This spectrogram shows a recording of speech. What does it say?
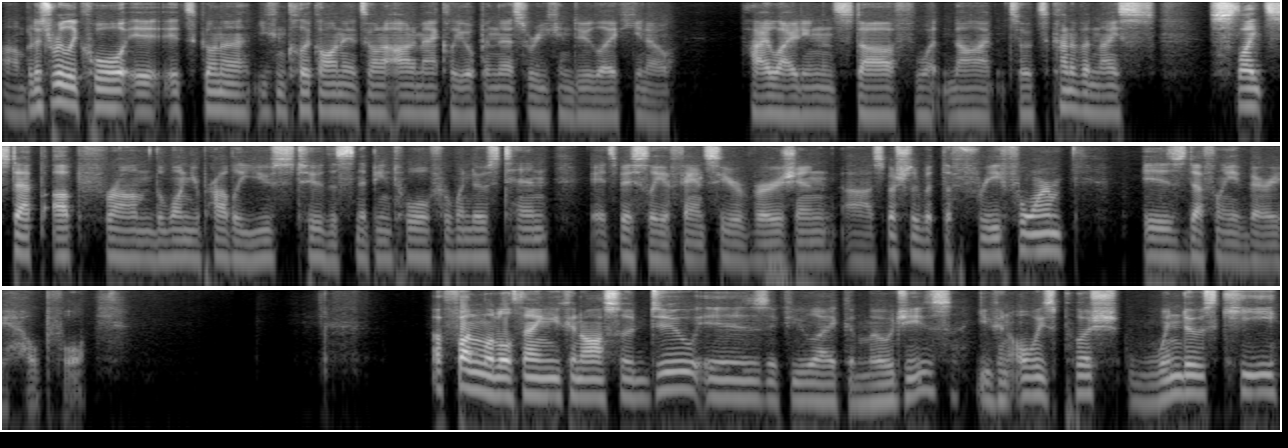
Um, but it's really cool. It, it's gonna, you can click on it. It's gonna automatically open this where you can do like, you know, highlighting and stuff, whatnot. So it's kind of a nice slight step up from the one you're probably used to, the snipping tool for Windows 10. It's basically a fancier version, uh, especially with the freeform is definitely very helpful. A fun little thing you can also do is if you like emojis, you can always push Windows key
